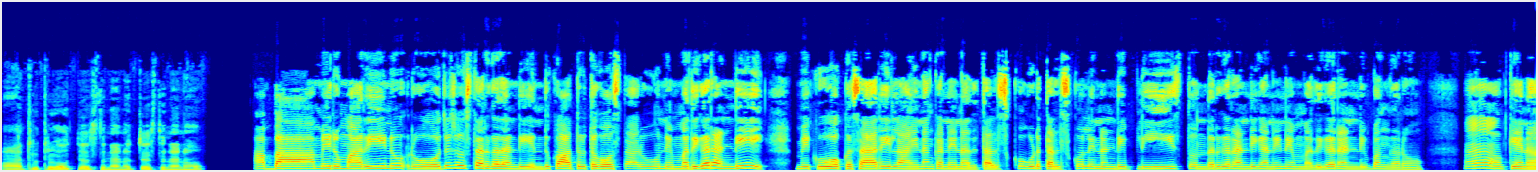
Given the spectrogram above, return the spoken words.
ఆతృతగా వచ్చేస్తున్నాను వచ్చేస్తున్నాను. అబ్బా మీరు మరీను. రోజు చూస్తారు కదండి ఎందుకు ఆతృతగా వస్తారు. నెమ్మదిగా రండి. మీకు ఒకసారి ఇలా అయినాక నేను అది తలుసుకో కూడా తలుసుకోలేనండి. ప్లీజ్ తొందరగా రండి కానీ నెమ్మదిగా రండి బంగారం. ఓకేనా?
